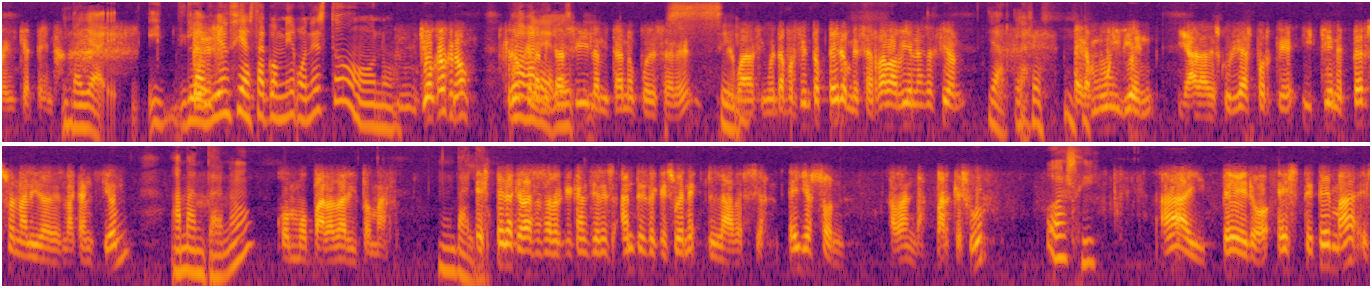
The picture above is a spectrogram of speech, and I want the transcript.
Ay, qué pena. Vaya, ¿y la Pues- audiencia está conmigo en esto o no? Yo creo que no. Creo Ah, que vale, la mitad lo- sí, la mitad no puede ser, ¿eh? Sí. Igual al 50%, pero me cerraba bien la sección, Ya, claro. pero muy bien, y ahora descubrirás por qué, y tiene personalidades la canción Amanta, ¿no? Como para dar y tomar. Vale. Espera que vas a saber qué canción es antes de que suene la versión. Ellos son la banda Parque Sur. Oh, sí. Ay, pero este tema es,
